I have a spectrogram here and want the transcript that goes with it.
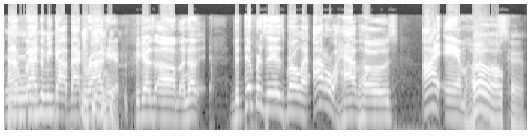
And I'm glad that we got back around here because um another the difference is, bro. Like I don't have hoes. I am hoes. oh, okay.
